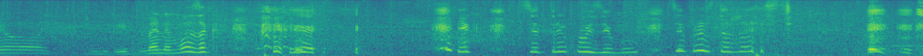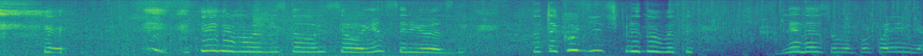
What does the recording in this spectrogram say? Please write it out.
йой. В мене мозок як це трифузі був. Це просто жесть. Я не можу з того всього, я серйозно. Ну таку ніч придумати для нашого покоління.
